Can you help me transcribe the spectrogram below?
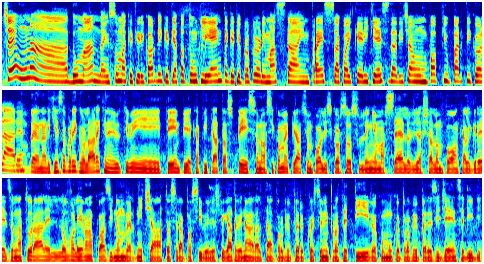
C'è una domanda, insomma, che ti ricordi che ti ha fatto un cliente che ti è proprio rimasta impressa, qualche richiesta, diciamo, un po' più particolare? No, beh, una richiesta particolare che negli ultimi tempi è è capitata spesso, no? siccome piace un po' il discorso sul legno massello, di lasciarlo un po' anche al grezzo, al naturale, lo volevano quasi non verniciato, se era possibile. Gli ho spiegato che no, in realtà proprio per questioni protettive o comunque proprio per esigenze di, di,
